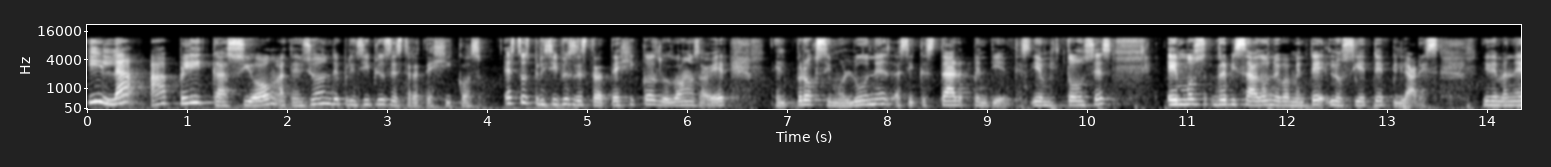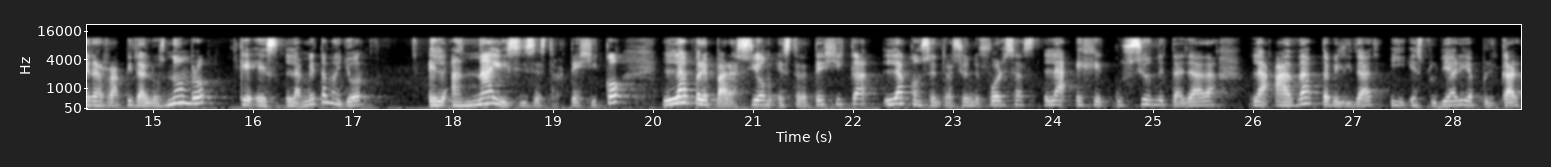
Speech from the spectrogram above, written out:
y la aplicación, atención, de principios estratégicos. Estos principios estratégicos los vamos a ver el próximo lunes, así que estar pendientes. Y entonces hemos revisado nuevamente los siete pilares y de manera rápida los nombro, que es la meta mayor, el análisis estratégico, la preparación estratégica, la concentración de fuerzas, la ejecución detallada, la adaptabilidad y estudiar y aplicar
